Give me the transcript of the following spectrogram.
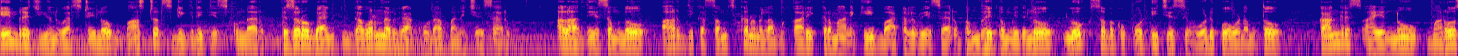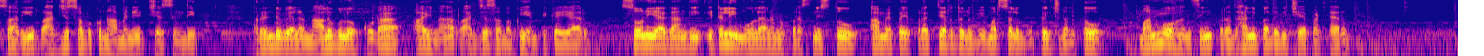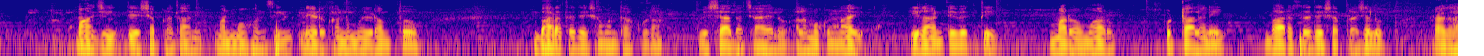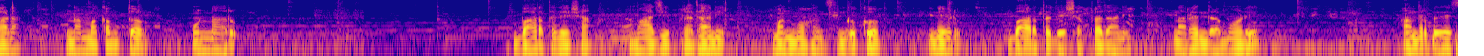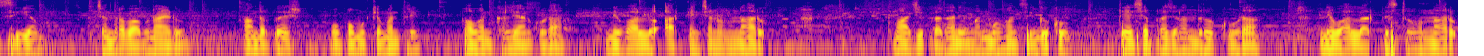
కేంబ్రిడ్జ్ యూనివర్సిటీలో మాస్టర్స్ డిగ్రీ తీసుకున్నారు. రిజర్వ్ బ్యాంక్ గవర్నర్గా కూడా పనిచేశారు. అలా దేశంలో ఆర్థిక సంస్కరణల కార్యక్రమానికి బాటలు వేశారు. తొంభై తొమ్మిదిలో లోక్సభకు పోటీ చేసి ఓడిపోవడంతో కాంగ్రెస్ ఆయన్ను మరోసారి రాజ్యసభకు నామినేట్ చేసింది. రెండు వేల నాలుగులో కూడా ఆయన రాజ్యసభకు ఎంపికయ్యారు. సోనియా గాంధీ ఇటలీ మూలాలను ప్రశ్నిస్తూ ఆమెపై ప్రత్యర్థులు విమర్శలు గుప్పించడంతో మన్మోహన్ సింగ్ ప్రధాని పదవి చేపట్టారు. మాజీ దేశ ప్రధాని మన్మోహన్ సింగ్ నేడు కన్నుమూయడంతో భారతదేశమంతా కూడా విషాద ఛాయలు అలముకున్నాయి. ఇలాంటి వ్యక్తి మరోమారు పుట్టాలని భారతదేశ ప్రజలు ప్రగాఢ నమ్మకంతో ఉన్నారు. భారతదేశ మాజీ ప్రధాని మన్మోహన్ సింగ్కు నేడు భారతదేశ ప్రధాని నరేంద్ర మోడీ ఆంధ్రప్రదేశ్ సీఎం చంద్రబాబు నాయుడు ఆంధ్రప్రదేశ్ ఉప ముఖ్యమంత్రి పవన్ కళ్యాణ్ కూడా నివాళులు అర్పించనున్నారు. మాజీ ప్రధాని మన్మోహన్ సింగ్కు దేశ ప్రజలందరూ కూడా నివాళులు అర్పిస్తూ ఉన్నారు.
